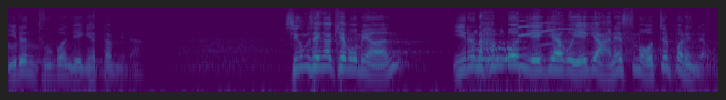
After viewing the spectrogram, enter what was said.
72번 얘기했답니다. 지금 생각해 보면 일은 한번 얘기하고 얘기 안 했으면 어쩔 뻔했냐고요.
